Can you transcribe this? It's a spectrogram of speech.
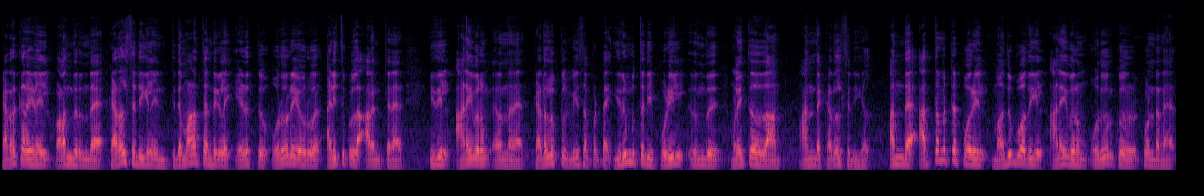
கடற்கரைகளில் வளர்ந்திருந்த கடல் செடிகளின் திடமான தண்டுகளை எடுத்து ஒருவரை ஒருவர் அடித்துக்கொள்ள ஆரம்பித்தனர். இதில் அனைவரும் இறந்தனர். கடலுக்குள் வீசப்பட்ட இரும்புத்தடி பொடியில் இருந்து முளைத்ததுதான் அந்த கடல் செடிகள். அந்த அர்த்தமற்ற போரில் மது போதையில் அனைவரும் ஒருவருக்கொருவர் கொண்டனர்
